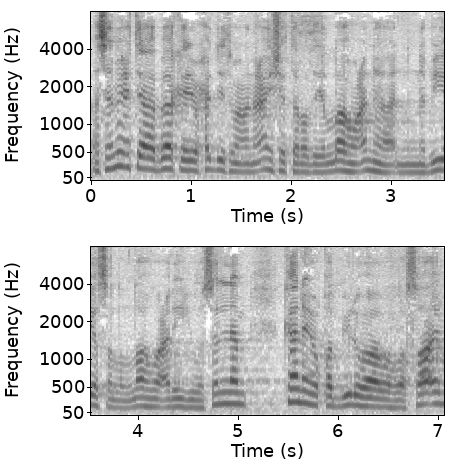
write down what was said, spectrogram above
أسمعت أباك يحدث عن عائشة رضي الله عنها أن النبي صلى الله عليه وسلم كان يقبلها وهو صائم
